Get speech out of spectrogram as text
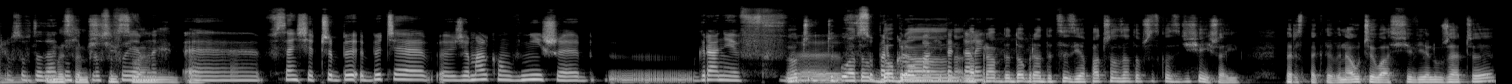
Plusów dodatnych i plusów ścisłym. ujemnych. tak. E, w sensie, czy by, bycie y, ziomalką w niszy, mm, granie w, No, czy, czy była to dobra, i tak dalej. naprawdę dobra decyzja, patrząc na to wszystko z dzisiejszej perspektywy? Nauczyłaś się wielu rzeczy?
